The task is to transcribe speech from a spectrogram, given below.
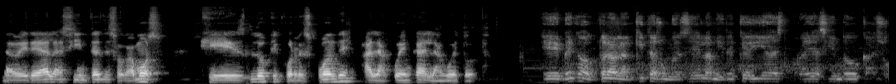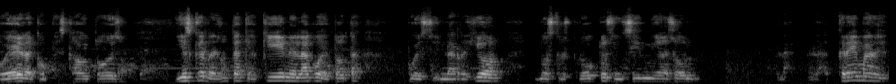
la vereda de las cintas de Sogamoso, que es lo que corresponde a la cuenca del lago de Tota. Eh, venga, doctora Blanquita, su merced, la miré que días por ahí haciendo cazuela con pescado y todo eso. Y es que resulta que aquí en el lago de Tota, pues en la región, nuestros productos insignia son crema de,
